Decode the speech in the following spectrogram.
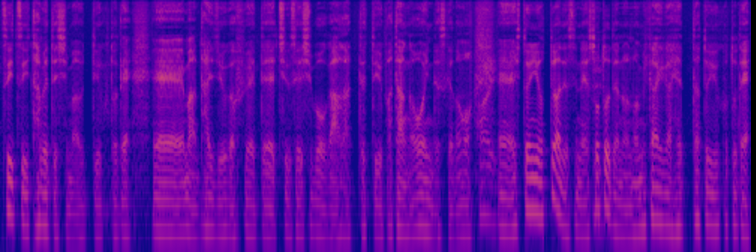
ついつい食べてしまうっていうことで、えーまあ、体重が増えて中性脂肪が上がってっていうパターンが多いんですけども、はい、えー、人によってはですね外での飲み会が減ったということで、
